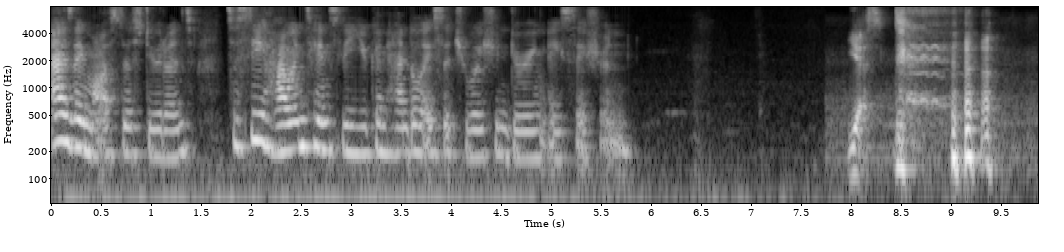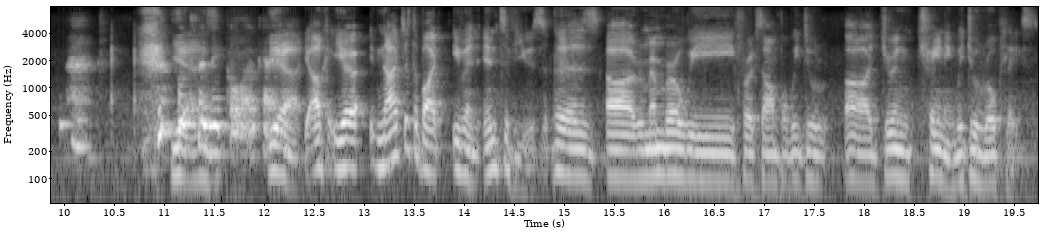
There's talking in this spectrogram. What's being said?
as a master student to see how intensely you can handle a situation during a session? Yes. Yes. clinical, okay. Yeah, yeah, okay. Yeah, not just about even interviews, because uh, remember we, for example, we do uh, during training we do role plays,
